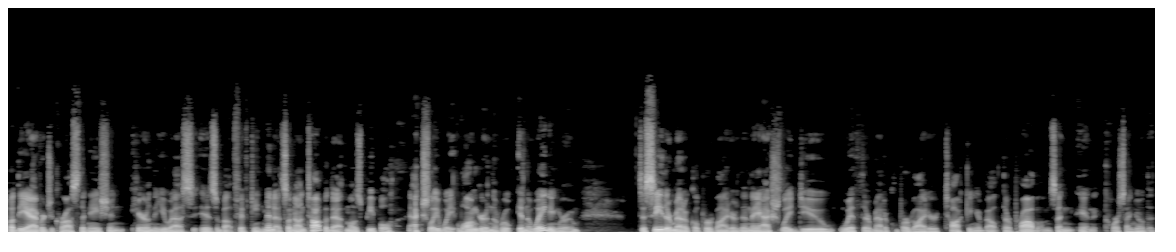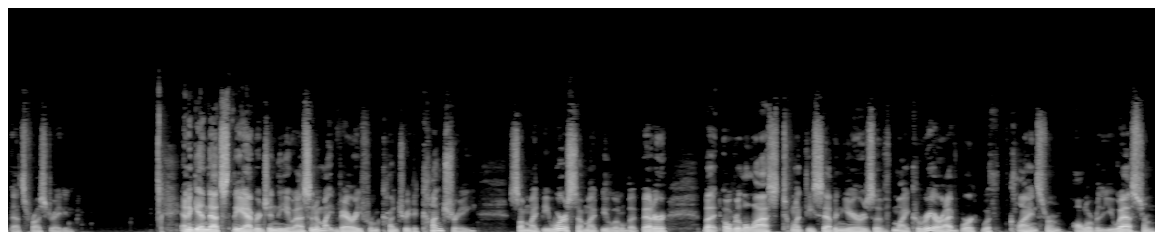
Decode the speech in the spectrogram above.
but the average across the nation here in the U.S. is about 15 minutes. And on top of that, most people actually wait longer in the in the waiting room to see their medical provider than they actually do with their medical provider talking about their problems. And and of course, I know that that's frustrating. And again, that's the average in the U.S. and it might vary from country to country. Some might be worse, some might be a little bit better. But over the last 27 years of my career, I've worked with clients from all over the US, from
